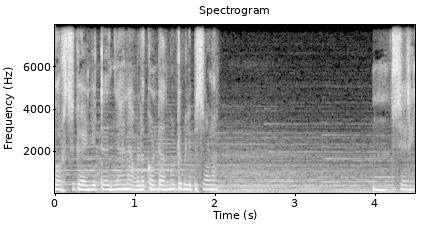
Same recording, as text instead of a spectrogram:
കുറച്ചു കഴിഞ്ഞിട്ട് ഞാൻ അവളെ കൊണ്ട് അങ്ങോട്ട് വിളിപ്പിച്ചോളാം. ശരി.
